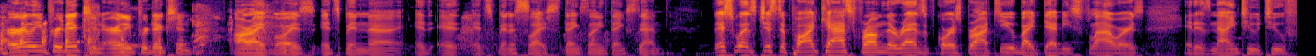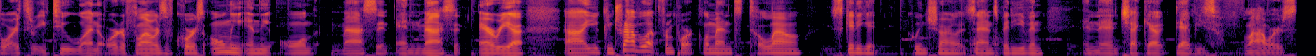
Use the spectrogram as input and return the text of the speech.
Early prediction. Early prediction. All right, boys. It's been uh, it, it it's been a slice. Thanks, Lenny. Thanks, Stan. This was just a podcast from the Reds, of course, brought to you by Debbie's Flowers. It is 922-4321. Order flowers, of course, only in the old Masset and Masset area. Uh, you can travel up from Port Clement to Lau, Skidegate, Queen Charlotte, Sandspit even, and then check out Debbie's Flowers.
